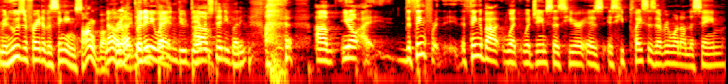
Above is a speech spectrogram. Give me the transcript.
I mean, who's afraid of a singing songbook, No, really? but anyway, that didn't do damage um, to anybody. Um, you know, I, the thing for the thing about what what James says here is is he places everyone on the same.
